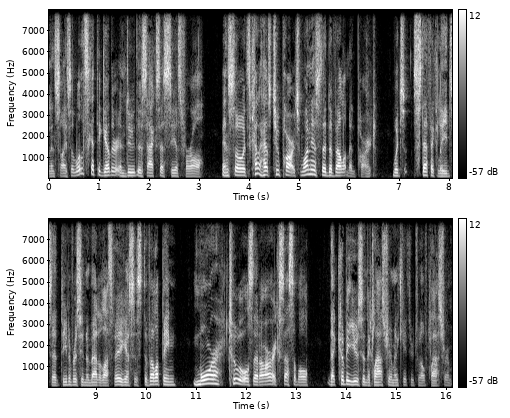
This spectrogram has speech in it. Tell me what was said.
And so I said, well, let's get together and do this Access CS for All. And so it kind of has two parts. One is the development part, which Stefik leads at the University of Nevada, Las Vegas, is developing more tools that are accessible that could be used in the classroom and K through 12 classroom.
